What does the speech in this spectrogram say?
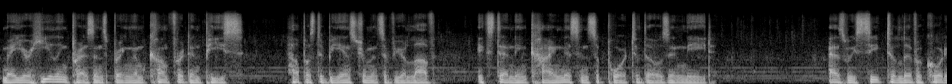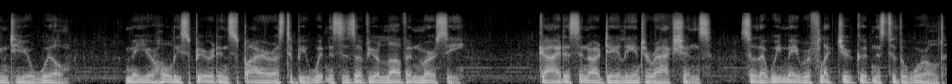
May your healing presence bring them comfort and peace. Help us to be instruments of your love, extending kindness and support to those in need. As we seek to live according to your will, may your Holy Spirit inspire us to be witnesses of your love and mercy. Guide us in our daily interactions, so that we may reflect your goodness to the world.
